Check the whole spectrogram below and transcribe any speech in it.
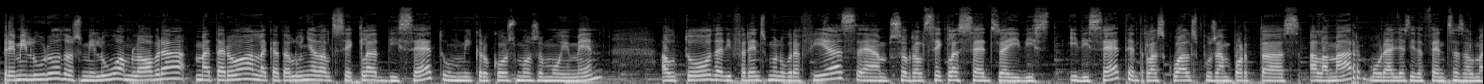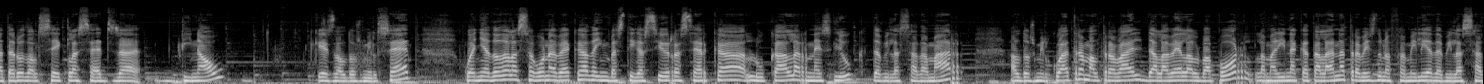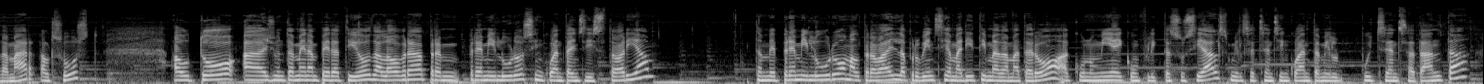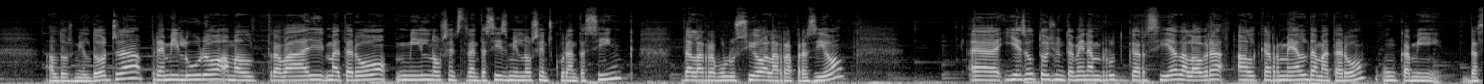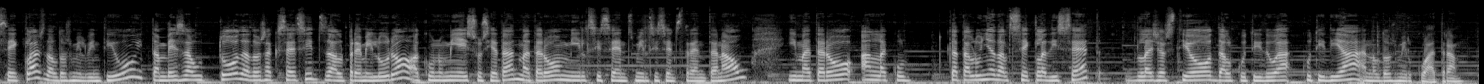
Premi Luro 2001 amb l'obra Mataró en la Catalunya del segle XVII, un microcosmos en moviment, autor de diferents monografies eh, sobre el segle XVI i XVII, entre les quals posant portes a la mar, muralles i defenses al Mataró del segle XVI-XIX, que és del 2007, guanyador de la segona beca d'Investigació i Recerca local Ernest Lluc de Vilassar de Mar, el 2004, amb el treball de la vela al vapor, la Marina Catalana, a través d'una família de Vilassar de Mar, el SUST, autor, eh, juntament amb Pere Tió, de l'obra Premi Luro 50 anys d'història, també Premi Luro amb el treball La província marítima de Mataró, Economia i conflictes socials, 1750-1870, el 2012, Premi Luro amb el treball Mataró 1936-1945 de la revolució a la repressió. Eh, i és autor juntament amb Ruth Garcia de l'obra El Carmel de Mataró, un camí de segles del 2021 i també és autor de dos accèssits al Premi Luro, Economia i Societat, Mataró 1600-1639 i Mataró en la Catalunya del segle XVII, la gestió del quotidià, quotidià en el 2004.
